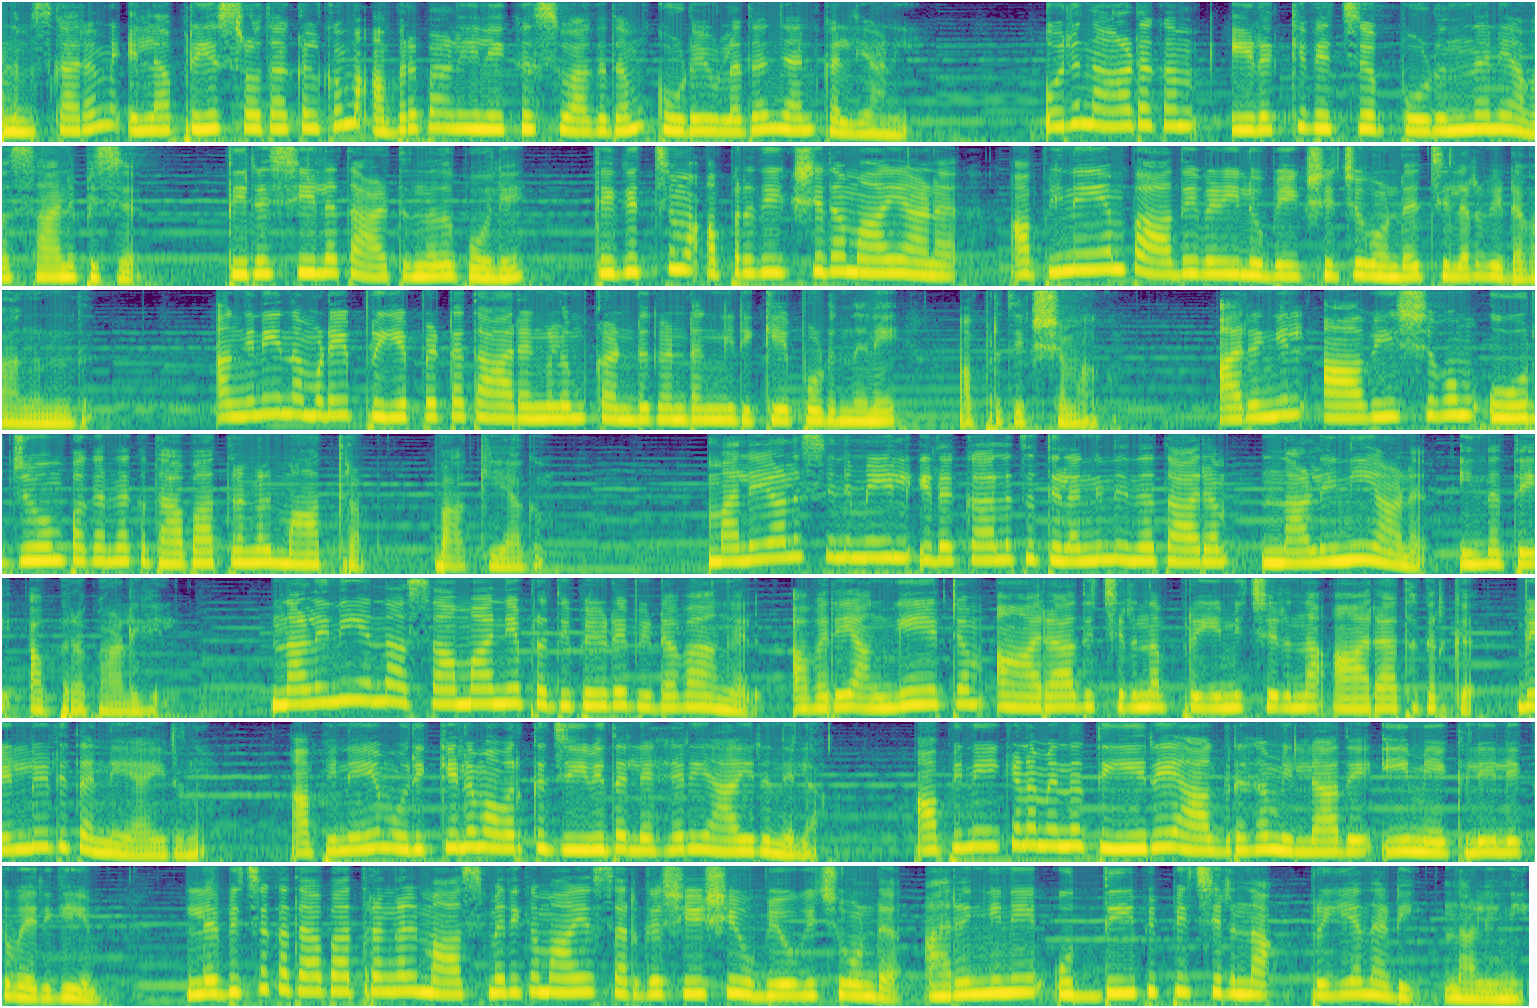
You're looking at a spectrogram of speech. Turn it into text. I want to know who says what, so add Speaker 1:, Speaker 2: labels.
Speaker 1: നമസ്കാരം. എല്ലാ പ്രിയ ശ്രോതാക്കൾക്കും അബ്രപാളിയിലേക്ക് സ്വാഗതം. കൂടെയുള്ളത് ഞാൻ കല്യാണി. ഒരു നാടകം ഇടയ്ക്ക് വെച്ച് പൊടുന്നനെ അവസാനിപ്പിച്ച് തിരശീല താഴ്ത്തുന്നത് പോലെ തികച്ചും അപ്രതീക്ഷിതമായാണ് അഭിനയം പാതിവഴിയിൽ ഉപേക്ഷിച്ചുകൊണ്ട് ചിലർ വിടവാങ്ങുന്നത് അങ്ങനെ നമ്മുടെ പ്രിയപ്പെട്ട താരങ്ങളും കണ്ടുകണ്ടങ്ങിരിക്കെ പൊടുന്നനെ അപ്രത്യക്ഷമാകും. അരങ്ങിൽ ആവേശവും ഊർജവും പകർന്ന കഥാപാത്രങ്ങൾ മാത്രം ബാക്കിയാകും. മലയാള സിനിമയിൽ ഇടക്കാലത്ത് തിളങ്ങി നിന്ന താരം നളിനിയാണ് ഇന്നത്തെ അപ്രപാളിയിൽ. നളിനി എന്ന അസാമാന്യ പ്രതിഭയുടെ വിടവാങ്ങൽ അവരെ അങ്ങേയറ്റം ആരാധിച്ചിരുന്ന പ്രേമിച്ചിരുന്ന ആരാധകർക്ക് വെള്ളിടി തന്നെയായിരുന്നു. അഭിനയം ഒരിക്കലും അവർക്ക് ജീവിത ലഹരിയായിരുന്നില്ല അഭിനയിക്കണമെന്ന് തീരെ ആഗ്രഹമില്ലാതെ ഈ മേഖലയിലേക്ക് വരികയും ലഭിച്ച കഥാപാത്രങ്ങൾ മാസ്മരികമായ സർഗശേഷി ഉപയോഗിച്ചുകൊണ്ട് അരങ്ങിനെ ഉദ്ദീപിപ്പിച്ചിരുന്ന പ്രിയനടി നളിനി.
